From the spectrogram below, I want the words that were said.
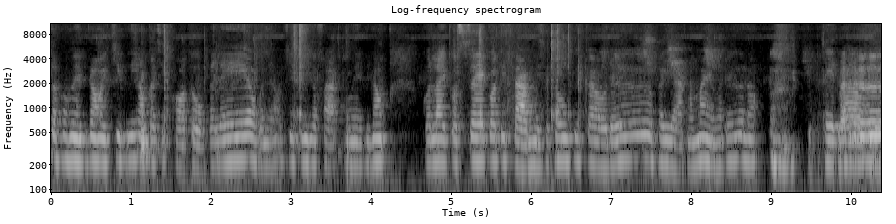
สำหรับ พ่อแม่พี่น้องไอคลิปนี้ทำกันสิขอตกไปแล้ววันนี้เอาคลิปนี้ก็ฝากพ่อแม่พี่น้องกดไลค์กดแชร์กดติดตามให้สะท้องคือเก่าเด้อพยากน้ำใหม่มาเด้อเนาะอยู่ประเทศลาวเด้อ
